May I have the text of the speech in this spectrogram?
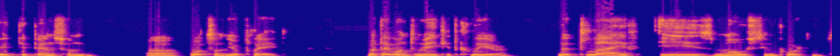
It depends on uh, what's on your plate. But I want to make it clear that life is most important.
